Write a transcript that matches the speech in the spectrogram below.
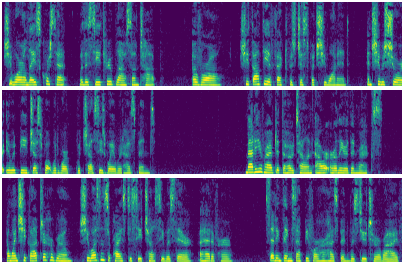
She wore a lace corset with a see-through blouse on top. Overall, she thought the effect was just what she wanted, and she was sure it would be just what would work with Chelsea's wayward husband. Maddie arrived at the hotel an hour earlier than Rex, and when she got to her room, she wasn't surprised to see Chelsea was there, ahead of her, setting things up before her husband was due to arrive.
